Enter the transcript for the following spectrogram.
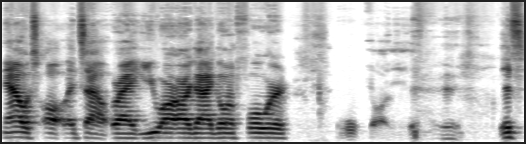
now it's all it's out, right? You are our guy going forward. It's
